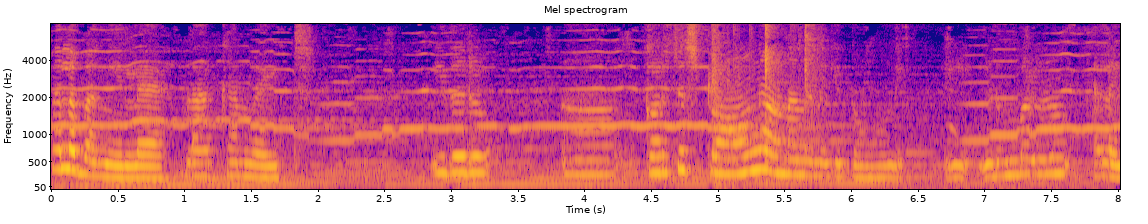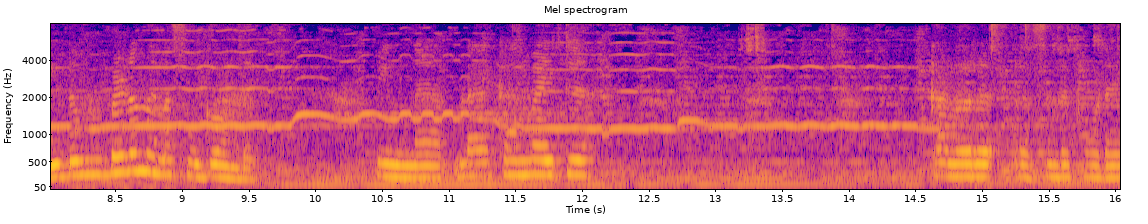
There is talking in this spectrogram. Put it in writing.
നല്ല ഭംഗിയില്ലേ? ബ്ലാക്ക് ആൻഡ് വൈറ്റ് ഇതൊരു കുറച്ച് സ്ട്രോങ് ആണെന്ന് എനിക്ക് തോന്നി. ഇടുമ്പോഴും അല്ല ഇടുമ്പോഴും നല്ല സുഖമുണ്ട്. പിന്നെ ബ്ലാക്ക് ആൻഡ് വൈറ്റ് കളറ് ഡ്രസ്സിന്റെ കൂടെ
